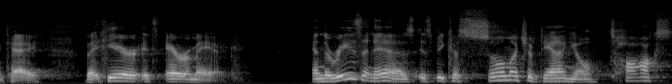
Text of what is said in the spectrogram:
Okay? But here it's Aramaic. And the reason is, is because so much of Daniel talks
